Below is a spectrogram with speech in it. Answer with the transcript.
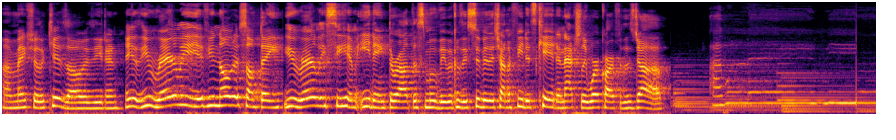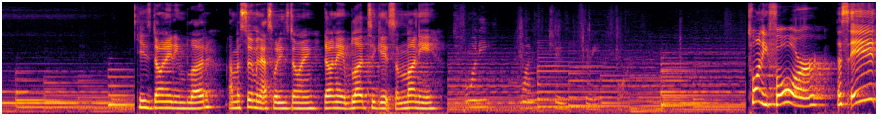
Uh, make sure the kid's are always eating. You, you rarely, if you notice something, you rarely see him eating throughout this movie because he's too busy trying to feed his kid and actually work hard for this job. I will He's donating blood. I'm assuming that's what he's doing. Donate blood to get some money. 20, 1, 2, 3, 4. 24? That's it?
